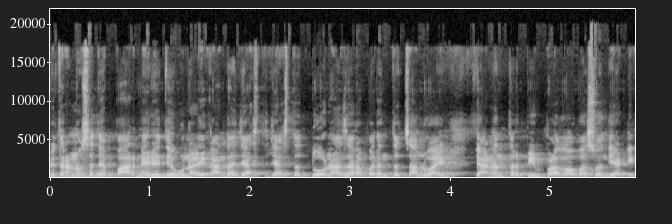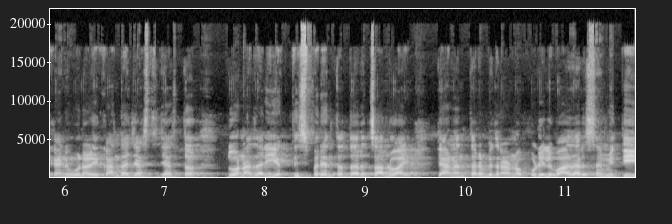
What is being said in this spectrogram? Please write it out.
मित्रांनो सध्या पारनेर येथे उन्हाळी कांदा जास्तीत जास्त दोन हजारापर्यंत चालू आहे. त्यानंतर पिंपळगाव या ठिकाणी उन्हाळी कांदा जास्तीत जास्त दोन हजार एकतीसपर्यंत दर चालू आहे. त्यानंतर मित्रांनो पुढील बाजार समिती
